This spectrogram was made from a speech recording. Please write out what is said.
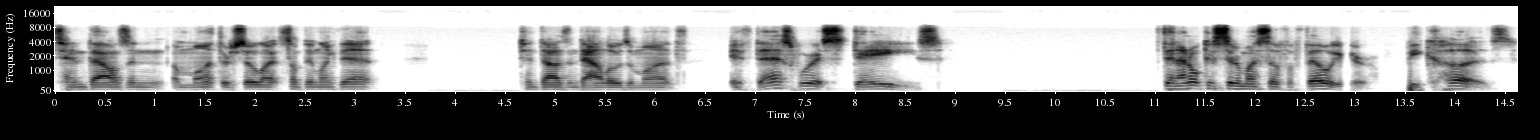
10,000 a month or so, like something like that. 10,000 downloads a month. If that's where it stays, then I don't consider myself a failure because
